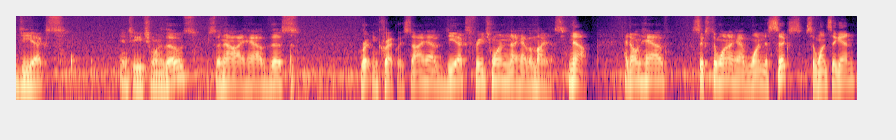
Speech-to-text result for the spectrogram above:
dx into each one of those. So now I have this written correctly. So I have dx for each one and I have a minus. Now, I don't have 6 to 1, I have 1 to 6. So once again,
